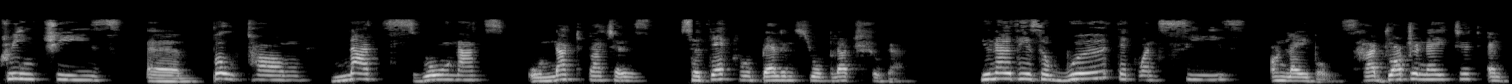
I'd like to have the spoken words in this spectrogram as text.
cream cheese, uh, biltong, nuts, walnuts, or nut butters, so that will balance your blood sugar. You know, there's a word that one sees on labels, hydrogenated and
